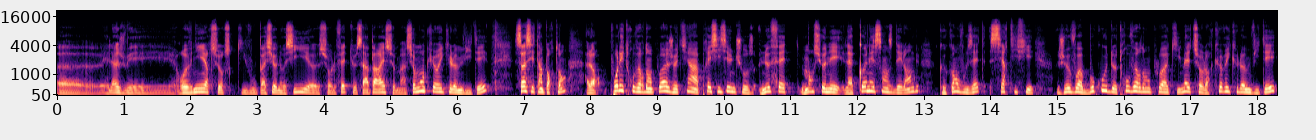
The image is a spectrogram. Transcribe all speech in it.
Euh, et là, je vais revenir sur ce qui vous passionne aussi, euh, sur le fait que ça apparaît sur, sur mon curriculum vitae. Ça, c'est important. Alors, pour les trouveurs d'emploi, je tiens à préciser une chose. Ne faites mentionner la connaissance des langues que quand vous êtes certifié. Je vois beaucoup de trouveurs d'emploi qui mettent sur leur curriculum vitae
